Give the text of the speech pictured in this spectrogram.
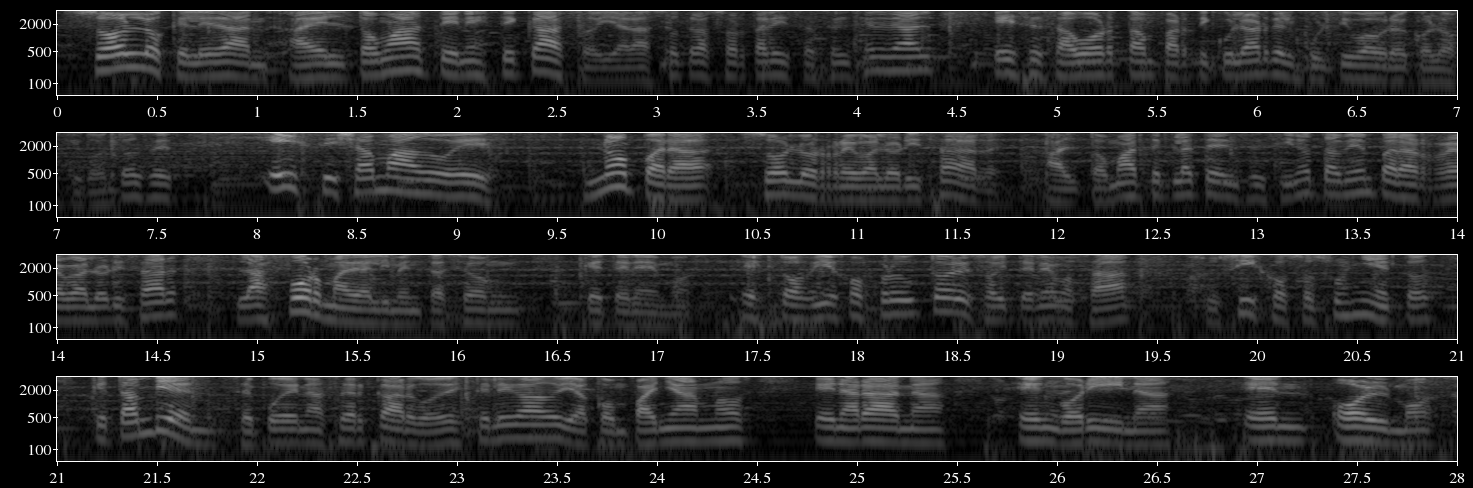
son los que le dan a el tomate en este caso y a las otras hortalizas en general ese sabor tan particular del cultivo agroecológico. Entonces ese llamado es no para solo revalorizar al tomate platense, sino también para revalorizar la forma de alimentación que tenemos. Estos viejos productores, hoy tenemos a sus hijos o sus nietos, que también se pueden hacer cargo de este legado y acompañarnos en Arana, en Gorina, en Olmos,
